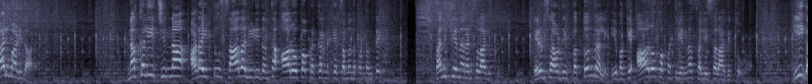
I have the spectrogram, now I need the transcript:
ದಾಳಿ ಮಾಡಿದ್ದಾರೆ. ನಕಲಿ ಚಿನ್ನ ಅಡ ಇಟ್ಟು ಸಾಲ ನೀಡಿದಂತ ಆರೋಪ ಪ್ರಕರಣಕ್ಕೆ ಸಂಬಂಧಪಟ್ಟಂತೆ ತನಿಖೆಯನ್ನ ನಡೆಸಲಾಗಿತ್ತು. ಎರಡು ಸಾವಿರದ ಇಪ್ಪತ್ತೊಂದರಲ್ಲಿ ಈ ಬಗ್ಗೆ ಆರೋಪ ಪಟ್ಟಿಯನ್ನ ಸಲ್ಲಿಸಲಾಗಿತ್ತು. ಈಗ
